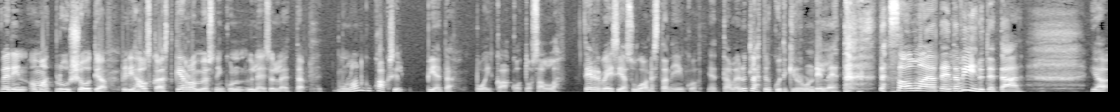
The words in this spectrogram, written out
vedin omat blues showt ja pidi hauskaa. Ja sitten kerroin myös niin kuin yleisölle, että, että mulla on niin kuin kaksi pientä poikaa kotosalla – terveisiä Suomesta, niin kuin, että olen nyt lähtenyt kuitenkin rundille, että tässä ollaan ja teitä viihdytetään. Ja,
